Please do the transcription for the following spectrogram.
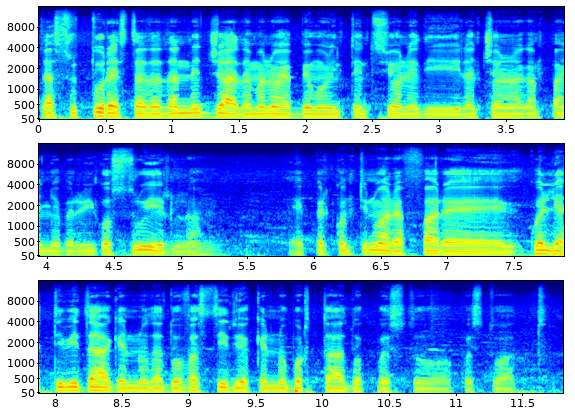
La struttura è stata danneggiata ma noi abbiamo l'intenzione di lanciare una campagna per ricostruirla e per continuare a fare quelle attività che hanno dato fastidio e che hanno portato a questo, a questo atto.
